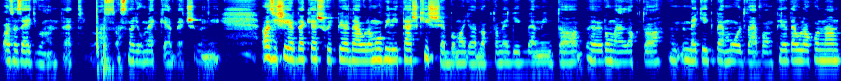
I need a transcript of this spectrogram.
az az egy van, tehát azt, azt nagyon meg kell becsülni. Az is érdekes, hogy például a mobilitás kisebb a magyar lakta megyékben, mint a román lakta megyékben, Moldvában például, ahonnan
